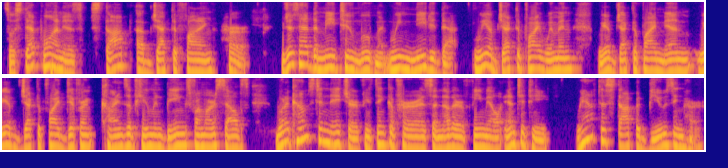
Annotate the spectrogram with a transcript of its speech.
So, step one is stop objectifying her. We just had the Me Too movement. We needed that. We objectify women, we objectify men, we objectify different kinds of human beings from ourselves. When it comes to nature, if you think of her as another female entity, we have to stop abusing her.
